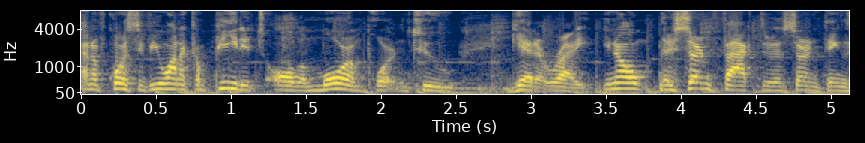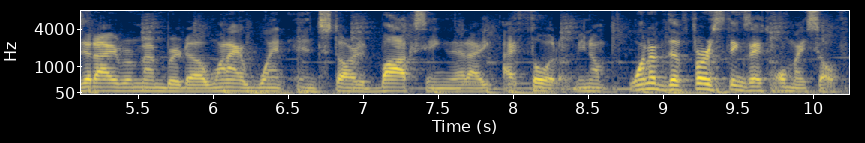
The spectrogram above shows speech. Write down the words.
And of course, if you want to compete, it's all the more important to get it right. You know, there's certain factors and certain things that I remembered uh, when I went and started boxing that I, I thought of. You know, one of the first things I told myself,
